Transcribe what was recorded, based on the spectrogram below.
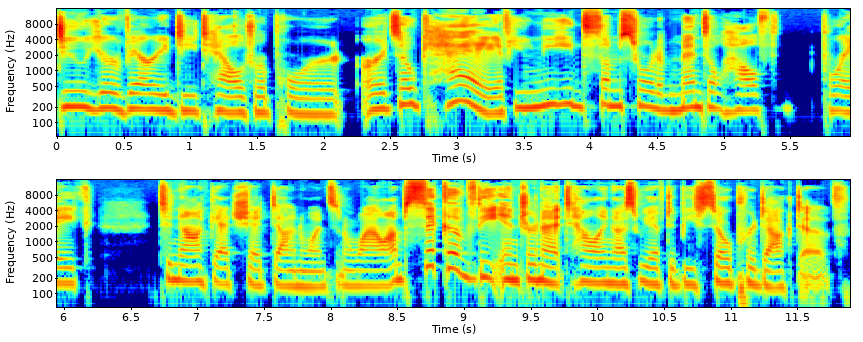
do your very detailed report, or it's okay if you need some sort of mental health break to not get shit done once in a while. I'm sick of the internet telling us we have to be so productive.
